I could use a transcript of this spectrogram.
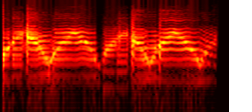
Wow.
